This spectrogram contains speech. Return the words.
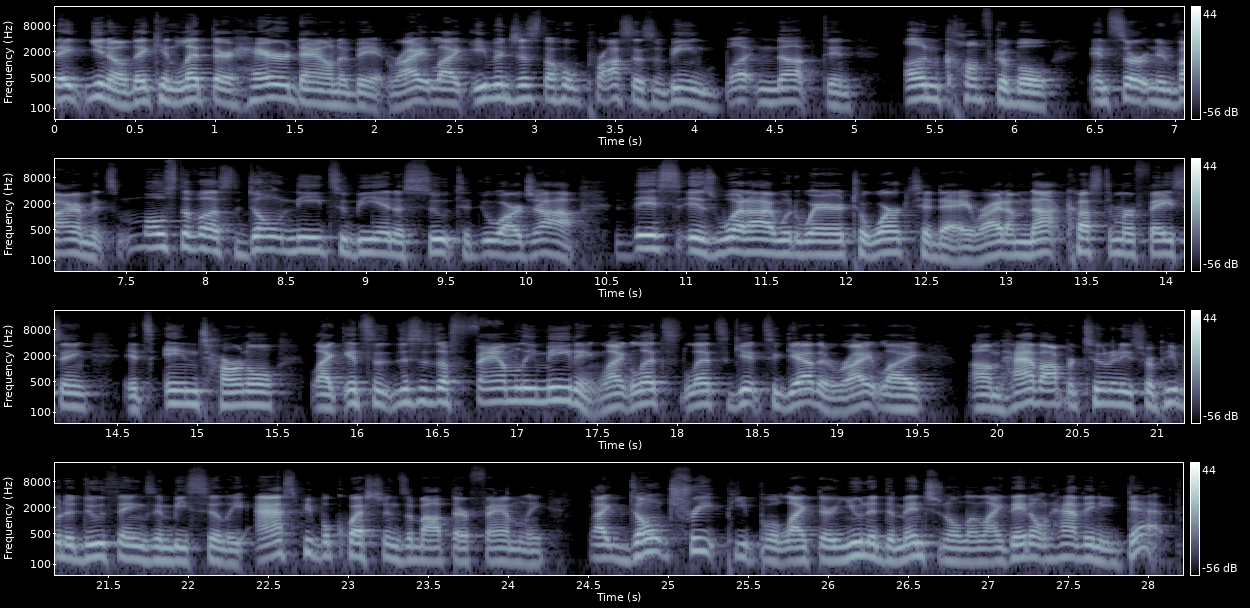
they you know they can let their hair down a bit right? Like even just the whole process of being buttoned up and uncomfortable in certain environments. Most of us don't need to be in a suit to do our job. This is what i would wear to work today right? I'm not customer facing it's internal. Like it's a, this is a family meeting. Like let's let's get together right? Like Um, have opportunities for people to do things and be silly. Ask people questions about their family. Like, don't treat people like they're unidimensional and like they don't have any depth,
